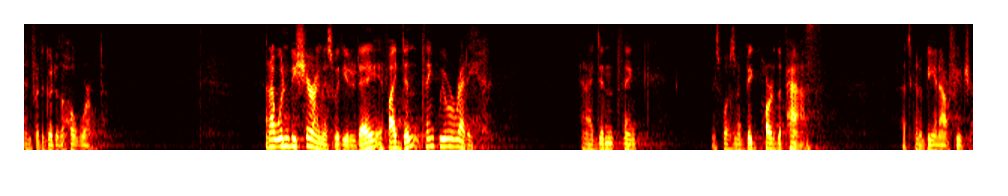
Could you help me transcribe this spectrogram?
and for the good of the whole world. And I wouldn't be sharing this with you today if I didn't think we were ready. And I didn't think this wasn't a big part of the path that's going to be in our future.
